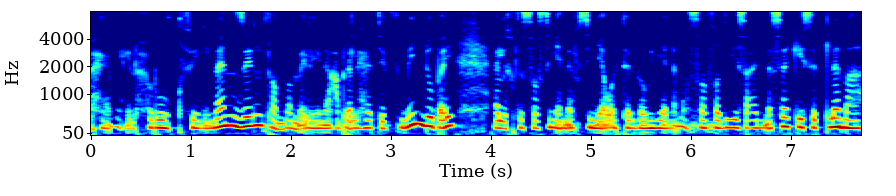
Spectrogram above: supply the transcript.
هذه الحروق في المنزل تنضم إلينا عبر الهاتف من دبي الاختصاصية النفسية والتربوية لما الصافدي سعد مساكي ست لما.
